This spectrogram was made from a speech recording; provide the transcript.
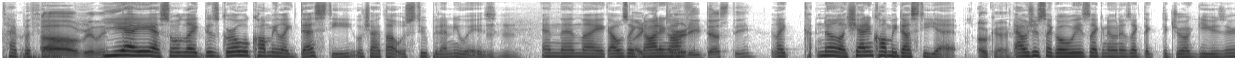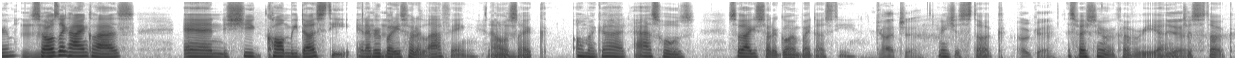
Type of thing. Oh, really? Yeah, yeah, yeah. So like this girl would call me like Dusty, which I thought was stupid anyways. Mhm. And then like I was like, Like, nodding dirty off Dusty. like no, like she hadn't called me Dusty yet. Okay. I was just like always like known as like the, the drug user. So I Mhm. was like high in class, and she called me Dusty, and everybody Mhm. started laughing, and I was Mhm. like, oh my god, assholes. So I just started going by Dusty, Gotcha. and it just stuck, Okay. especially in recovery. Yeah, Yeah. it just stuck.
